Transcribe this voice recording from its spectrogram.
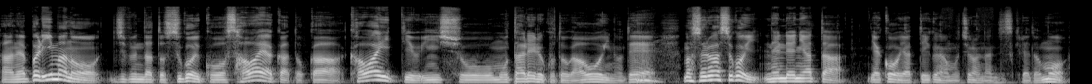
あのやっぱり今の自分だとすごいこう爽やかとか可愛いっていう印象を持たれることが多いので、うん、まあそれはすごい年齢に合った役をやっていくのはもちろんなんですけれども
